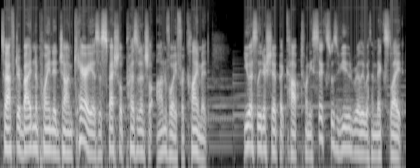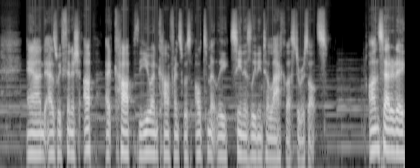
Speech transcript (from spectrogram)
So, after Biden appointed John Kerry as a special presidential envoy for climate, US leadership at COP26 was viewed really with a mixed light. And as we finish up at COP, the UN conference was ultimately seen as leading to lackluster results. On Saturday,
